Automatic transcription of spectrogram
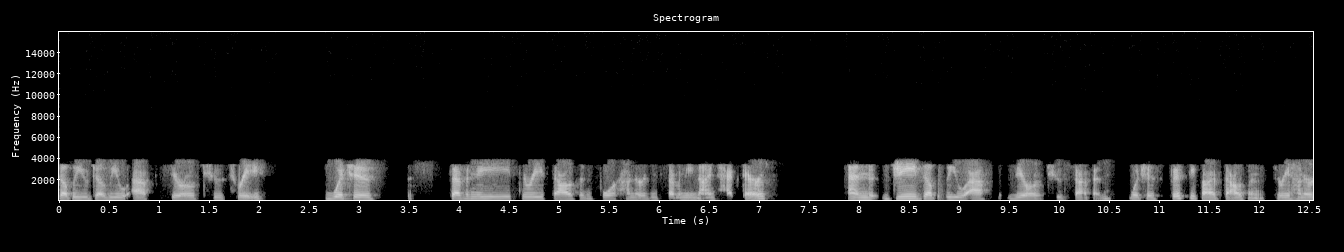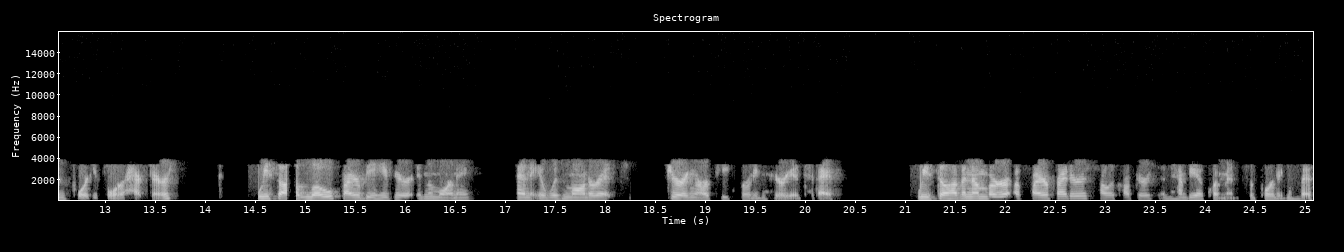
WWF 023, which is 73,479 hectares, and GWF 027, which is 55,344 hectares. We saw low fire behavior in the morning, and it was moderate during our peak burning period today. We still have a number of firefighters, helicopters, and heavy equipment supporting this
